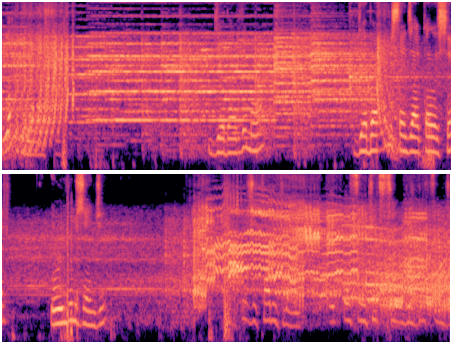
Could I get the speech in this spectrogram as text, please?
Allah belanı Geberdi mi? Geberdi mi sence arkadaşlar? Öldü mü sence? Arkadaşlar tabii ki hayır. Ekran Sonic X'i öldürdü sence?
